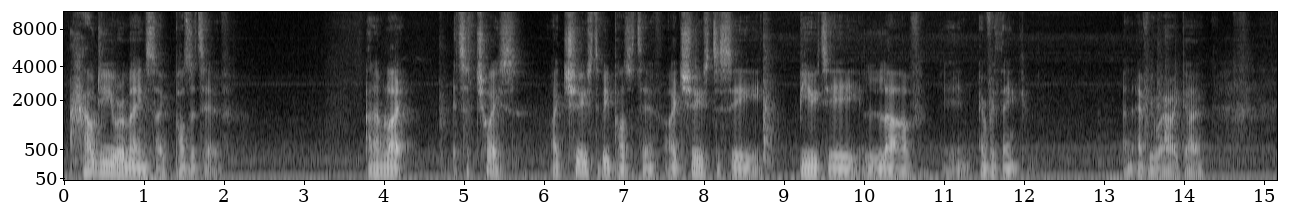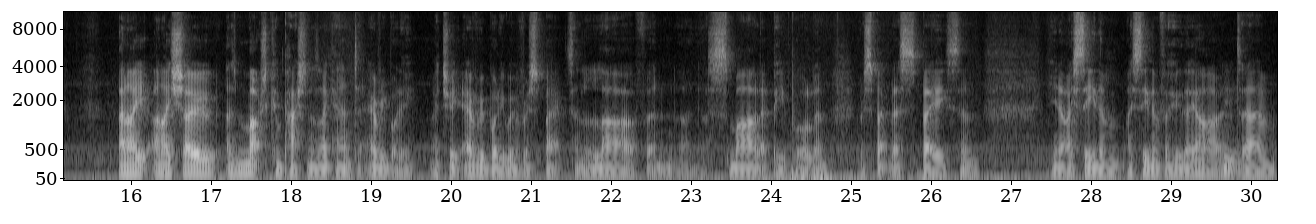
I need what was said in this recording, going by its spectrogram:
how do you remain so positive? And I'm like, it's a choice. I choose to be positive. I choose to see beauty, love in everything and everywhere I go. And I and I show as much compassion as I can to everybody. I treat everybody with respect and love, and I smile at people and respect their space and you know, I see them, I see them for who they are, and mm. um,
